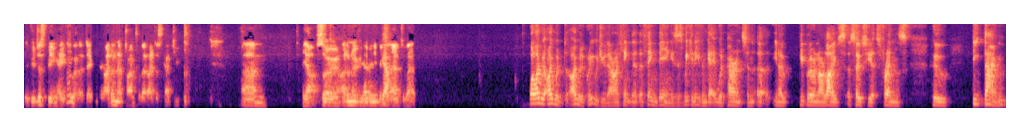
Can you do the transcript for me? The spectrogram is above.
if you're just being hateful mm. and a dick, I don't have time for that. I just cut you. Um, yeah. So I don't know if you have anything yeah. to add to that. Well, I would, I would, I would agree with you there. I think that the thing being is, is we can even get it with parents and uh, you know people who are in our lives, associates, friends, who deep down,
